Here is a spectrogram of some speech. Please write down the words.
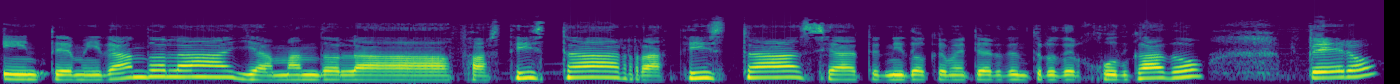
intimidándola, llamándola fascista, racista, se ha tenido que meter dentro del juzgado, pero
